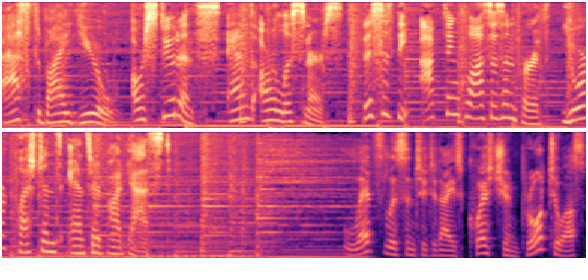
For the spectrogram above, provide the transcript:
asked by you, our students, and our listeners. This is the Acting Classes in Perth, Your Questions Answered podcast. Let's listen to today's question brought to us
